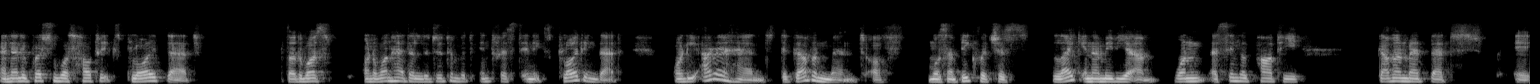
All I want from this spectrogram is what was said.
And then the question was how to exploit that. So there was, on the one hand, a legitimate interest in exploiting that. On the other hand, the government of Mozambique, which is like in Namibia, um, one a single party government that uh,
